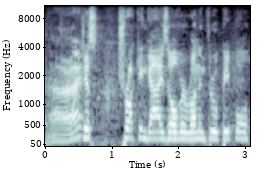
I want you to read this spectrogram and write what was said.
All right. Just trucking guys over, running through people.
